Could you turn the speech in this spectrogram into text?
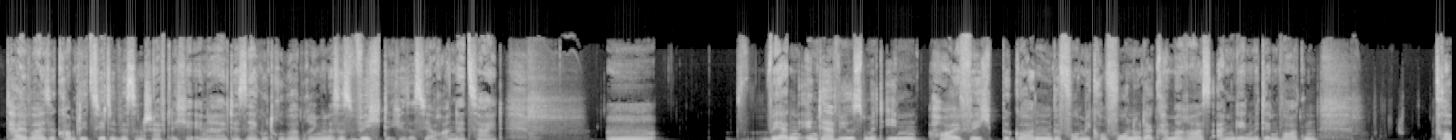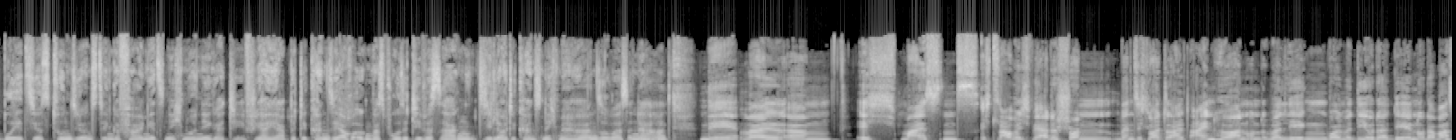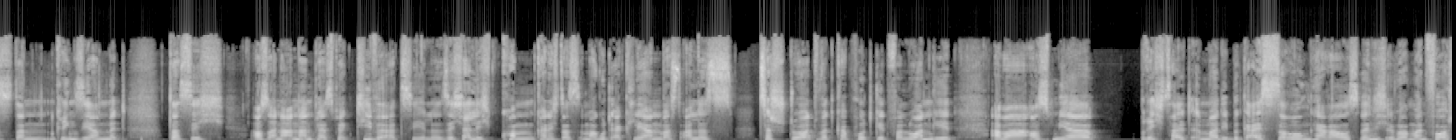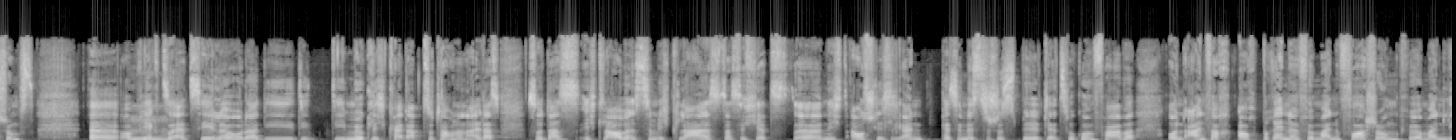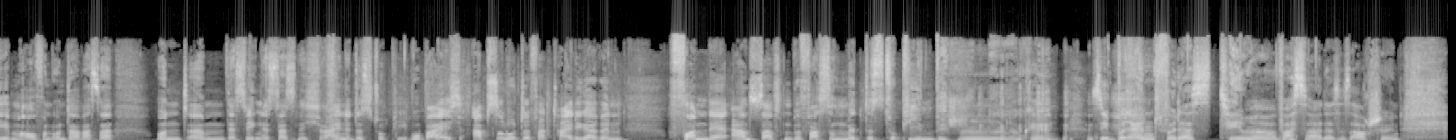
teilweise komplizierte wissenschaftliche Inhalte sehr gut rüberbringen. Und das ist wichtig, es ist ja auch an der Zeit. Mm, werden Interviews mit Ihnen häufig begonnen, bevor Mikrofone oder Kameras angehen, mit den Worten, Frau Boetius, tun Sie uns den Gefallen jetzt nicht nur negativ. Ja, ja, bitte können Sie auch irgendwas Positives sagen. Die Leute können es nicht mehr hören, sowas in der mhm. Art? Nee, weil ähm, ich meistens, ich glaube, ich werde schon, wenn sich Leute halt einhören und überlegen, wollen wir die oder den oder was, dann kriegen sie ja mit, dass ich aus einer anderen Perspektive erzähle. Sicherlich komm, kann ich das immer gut erklären, was alles zerstört wird, kaputt geht, verloren geht. Aber aus mir bricht halt immer die Begeisterung heraus, wenn ich über mein Forschungsobjekt mhm. so erzähle oder die, die, die Möglichkeit abzutauchen und all das, so dass ich glaube, es ziemlich klar ist, dass ich jetzt äh, nicht ausschließlich ein pessimistisches Bild der Zukunft habe und einfach auch brenne für meine Forschung, für mein Leben auf und unter Wasser. Und ähm, deswegen ist das nicht reine Dystopie. Wobei ich absolute Verteidigerin von der ernsthaften Befassung mit Dystopien bin. Mm, okay. Sie brennt für das Thema Wasser, das ist auch schön.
